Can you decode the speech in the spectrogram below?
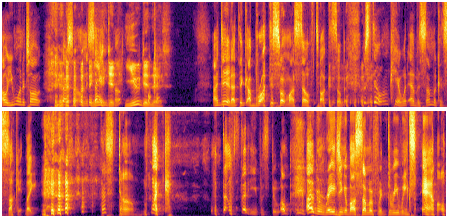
"Oh, you want to talk? You got something to say?" you did huh? you did Okay. this. I did. I think I brought this on myself, talking so bad. But still, I don't care. Whatever. Summer can suck it. Like that's dumb. Like that was that he was stupid. I've been raging about summer for three weeks now.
